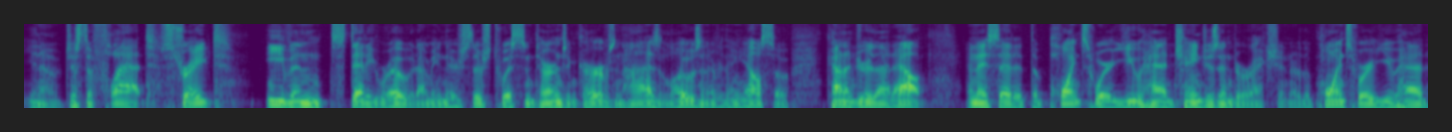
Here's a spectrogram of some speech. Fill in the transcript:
you know, just a flat, straight, even, steady road. I mean, there's there's twists and turns and curves and highs and lows and everything else. So, kind of drew that out. And they said at the points where you had changes in direction, or the points where you had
